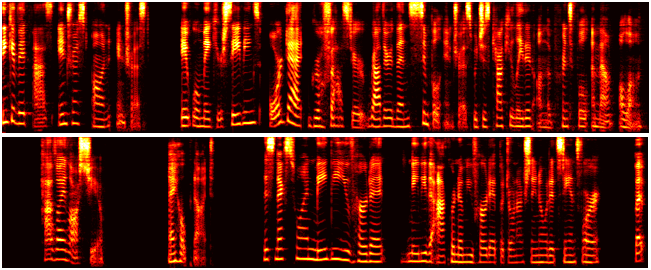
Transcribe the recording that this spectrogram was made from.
Think of it as interest on interest. It will make your savings or debt grow faster rather than simple interest, which is calculated on the principal amount alone. Have I lost you? I hope not. This next one, maybe you've heard it, maybe the acronym you've heard it, but don't actually know what it stands for. But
